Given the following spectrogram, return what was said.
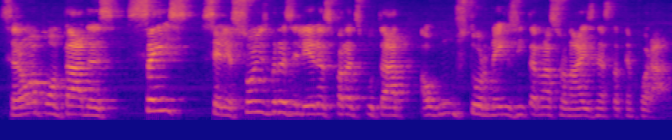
Serão apontadas seis seleções brasileiras para disputar alguns torneios internacionais nesta temporada.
